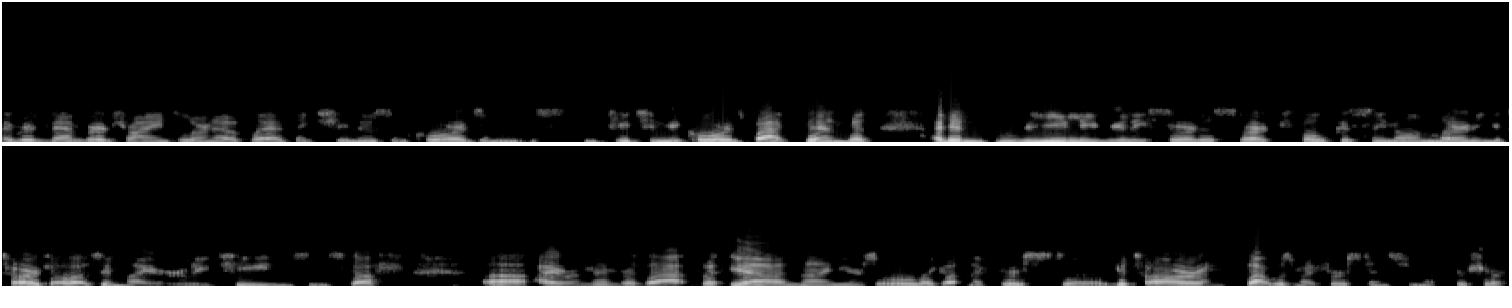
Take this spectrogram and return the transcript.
I remember trying to learn how to play. I think she knew some chords and teaching me chords back then, but I didn't really, really sort of start focusing on learning guitar till I was in my early teens and stuff. Uh, I remember that, but yeah, nine years old, I got my first uh, guitar, and that was my first instrument for sure.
